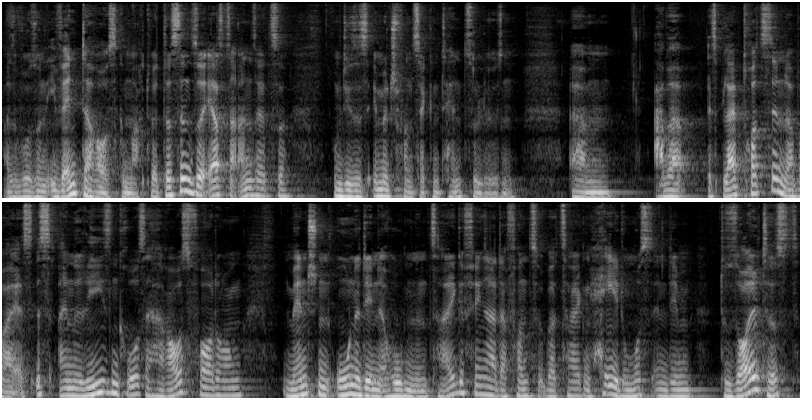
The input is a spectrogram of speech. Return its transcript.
also wo so ein Event daraus gemacht wird. Das sind so erste Ansätze, um dieses Image von Secondhand zu lösen. Ähm, aber es bleibt trotzdem dabei. Es ist eine riesengroße Herausforderung, Menschen ohne den erhobenen Zeigefinger davon zu überzeugen, hey, du musst in dem, du solltest,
